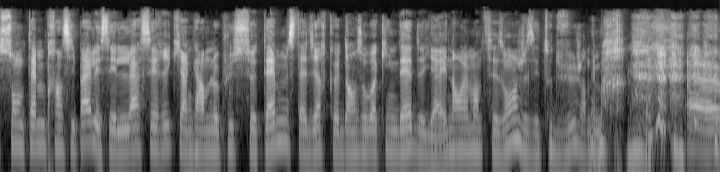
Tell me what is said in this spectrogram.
son thème principal et c'est la série qui incarne le plus ce thème, c'est-à-dire que dans The Walking Dead, il y a énormément de saisons, je les ai toutes vues, j'en ai marre. euh,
